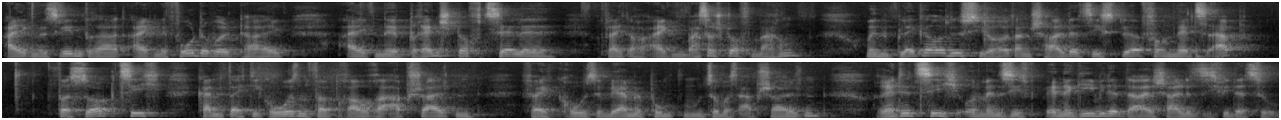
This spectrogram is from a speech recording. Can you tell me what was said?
Eigenes Windrad, eigene Photovoltaik, eigene Brennstoffzelle, vielleicht auch eigenen Wasserstoff machen. Und wenn ein Blackout ist, ja, dann schaltet sich das Dörf vom Netz ab versorgt sich, kann vielleicht die großen Verbraucher abschalten, vielleicht große Wärmepumpen und sowas abschalten, rettet sich und wenn die Energie wieder da ist, schaltet sich wieder zu.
